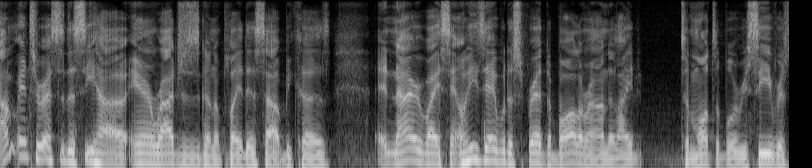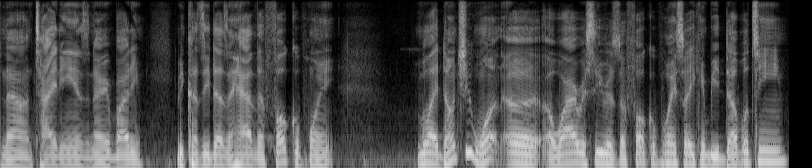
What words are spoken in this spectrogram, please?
I'm interested to see how Aaron Rodgers is going to play this out because and now everybody's saying, oh, he's able to spread the ball around to like to multiple receivers now and tight ends and everybody because he doesn't have the focal point. Like, don't you want a, a wide receiver as a focal point so he can be double team?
